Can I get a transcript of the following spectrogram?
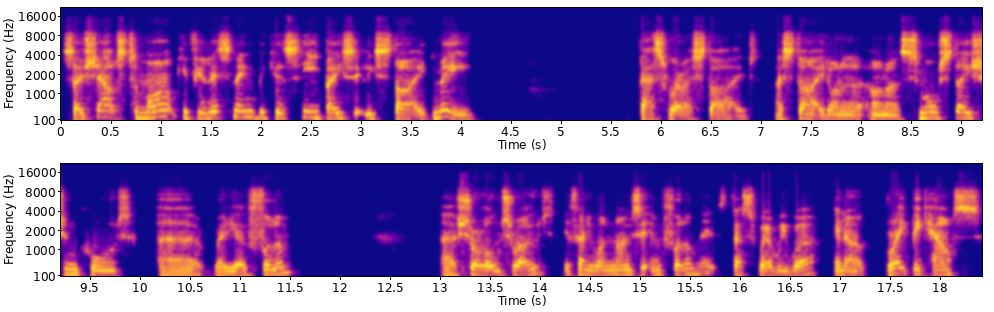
So shouts to Mark if you're listening, because he basically started me. That's where I started. I started on a on a small station called uh, Radio Fulham, uh, Road. If anyone knows it in Fulham, it's that's where we were in a great big house.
